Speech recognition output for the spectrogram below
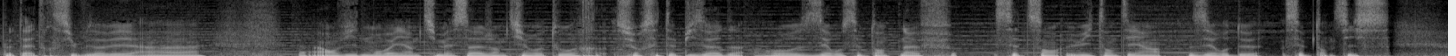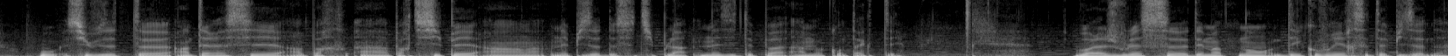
peut-être, si vous avez envie de m'envoyer un petit message, un petit retour sur cet épisode au 079 781 02 76 ou si vous êtes euh, intéressé à, participer à un, épisode de ce type-là, n'hésitez pas à me contacter. Voilà, je vous laisse euh, dès maintenant découvrir cet épisode.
